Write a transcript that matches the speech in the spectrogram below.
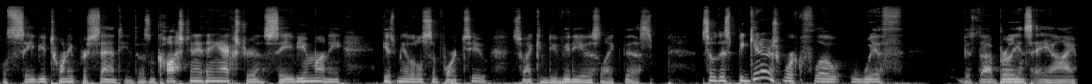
We'll save you 20%. It doesn't cost you anything extra, save you money, gives me a little support too, so I can do videos like this. So this beginner's workflow with, with uh, Brilliance AI,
